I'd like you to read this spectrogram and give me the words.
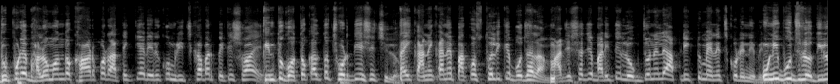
দুপুরে ভালো মন্দ খাওয়ার পর রাতে কি আর এরকম রিচ খাবার পেটে হয় কিন্তু গতকাল তো ছড় দিয়ে এসেছিল। তাই কানে কানে পাকস্থলীকে বোঝালাম। মাঝে সাঝে বাড়িতে লোকজন এলে আপনি একটু ম্যানেজ করে নেবেন। উনি বুঝলো, দিল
